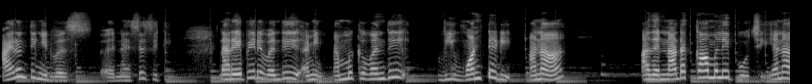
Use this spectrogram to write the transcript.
I don't think it was necessity நிறைய பேர் வந்து ஐ மீன் நமக்கு வந்து வி வாண்டட் இட் ஆனா அது நடக்காமலே போச்சு. ஏன்னா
